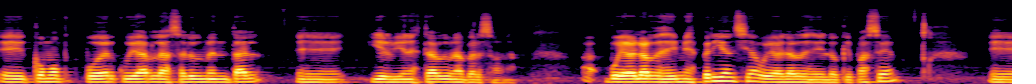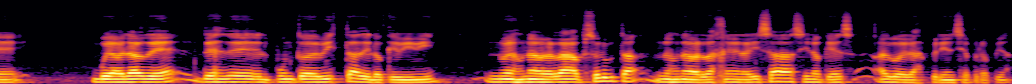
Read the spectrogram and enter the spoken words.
eh, cómo poder cuidar la salud mental eh, y el bienestar de una persona. Ah, voy a hablar desde mi experiencia, voy a hablar desde lo que pasé, eh, voy a hablar de, desde el punto de vista de lo que viví. No es una verdad absoluta, no es una verdad generalizada, sino que es algo de la experiencia propia.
